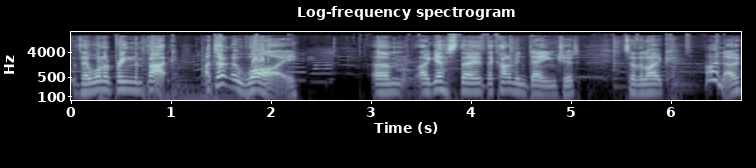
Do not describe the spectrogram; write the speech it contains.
they want to bring them back. I don't know why. Um, I guess they're they're kind of endangered, so they're like, I know,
